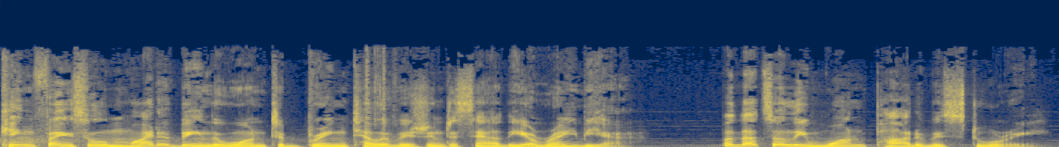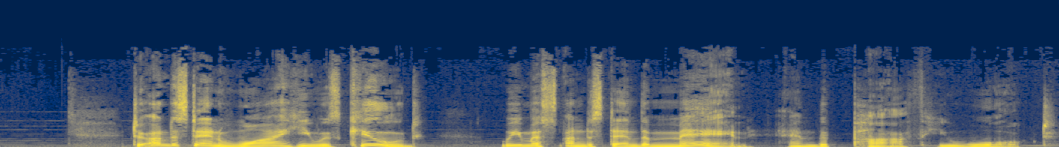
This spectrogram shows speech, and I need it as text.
King Faisal might have been the one to bring television to Saudi Arabia, but that's only one part of his story. To understand why he was killed, we must understand the man and the path he walked.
